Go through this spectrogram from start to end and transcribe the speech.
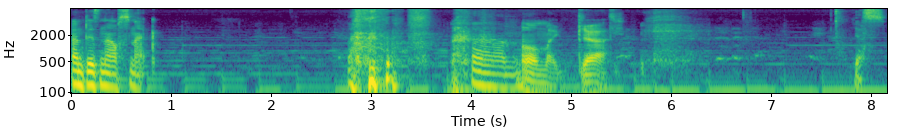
and is now snack. um, Oh my gosh. Yes.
